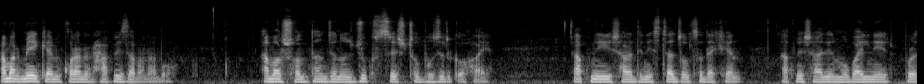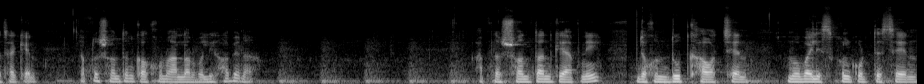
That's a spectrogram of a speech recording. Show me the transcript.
আমার মেয়েকে আমি কোরআনের হাফেজা বানাবো, আমার সন্তান যেন যুগ শ্রেষ্ঠ বুজুর্গ হয় আপনি সারাদিন স্টার জলসা দেখেন, আপনি সারাদিন মোবাইল নিয়ে পড়ে থাকেন, আপনার সন্তান কখনো আল্লাহর বলি হবে না আপনার সন্তানকে আপনি যখন দুধ খাওয়াচ্ছেন, মোবাইল স্ক্রল করতেছেন,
